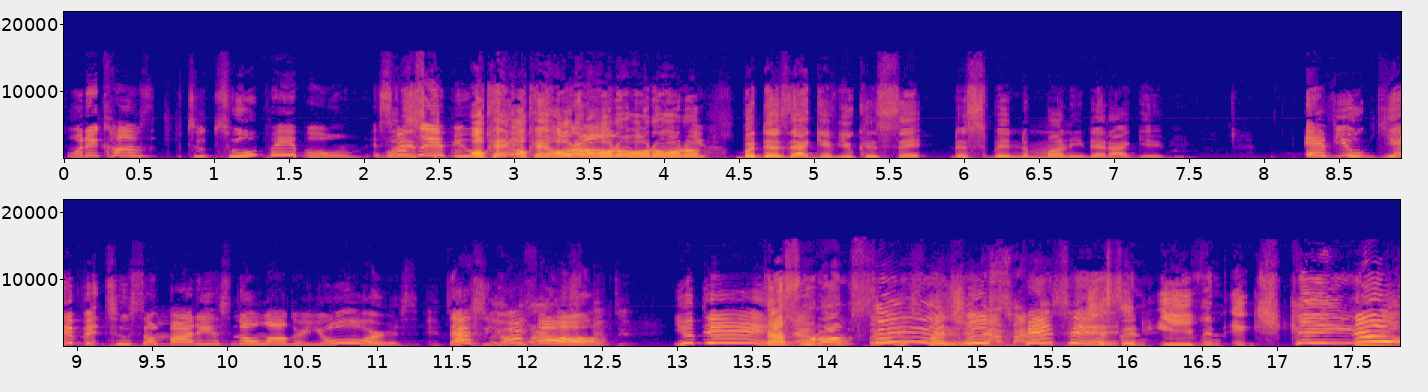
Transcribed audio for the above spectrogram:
when it comes to two people, especially if you okay, if okay, you hold on, hold on, hold on, hold on. you- But does that give you consent to spend the money that I give you? if you give it to somebody, it's no longer yours. That's your you fault. Spent it. You did. That's what I'm saying. But you it without my spent it. It's an even exchange. no,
